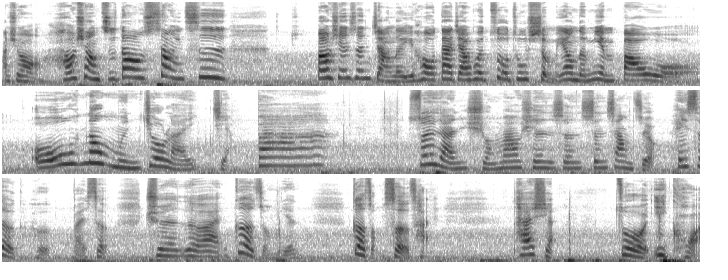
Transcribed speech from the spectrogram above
阿兄，好想知道上一次包先生讲了以后，大家会做出什么样的面包哦？哦，那我们就来讲吧。虽然熊猫先生身上只有黑色和白色，却热爱各种颜、各种色彩。他想做一款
